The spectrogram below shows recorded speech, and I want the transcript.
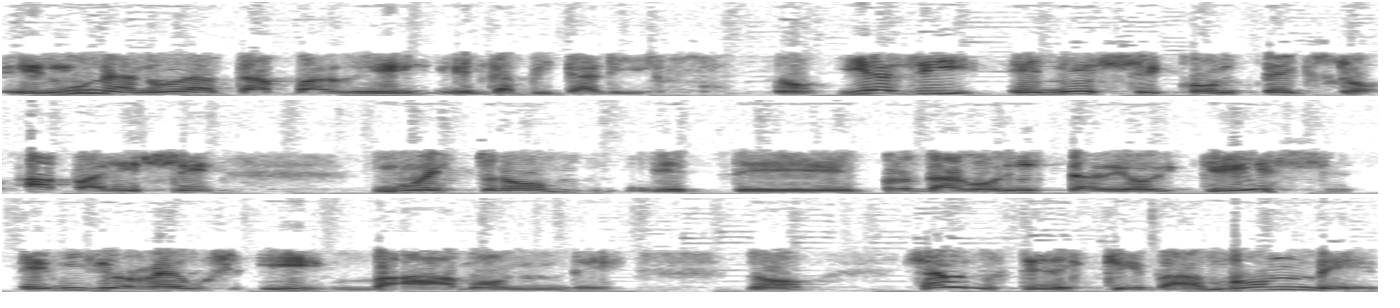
en una nueva etapa del capitalismo. ¿no? Y allí, en ese contexto, aparece nuestro este, protagonista de hoy, que es Emilio Reus y Bamonde, ¿no? ¿Saben ustedes que Bamonde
